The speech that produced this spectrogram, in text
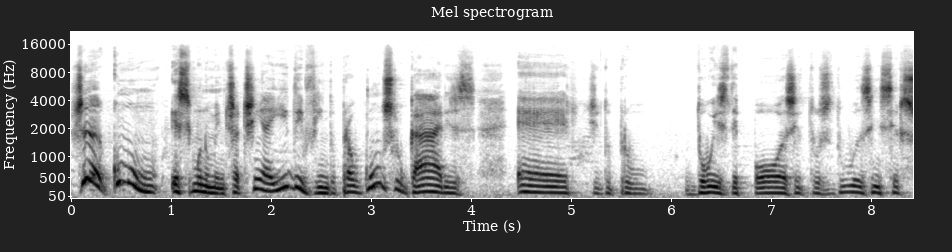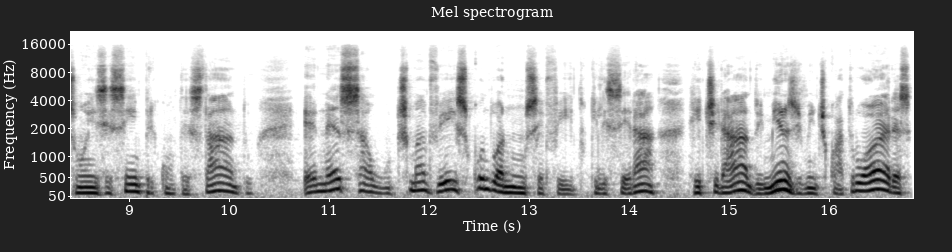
Já como esse monumento já tinha ido e vindo para alguns lugares, é, ido para dois depósitos, duas inserções e sempre contestado, é nessa última vez, quando o anúncio é feito que ele será retirado em menos de 24 horas,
